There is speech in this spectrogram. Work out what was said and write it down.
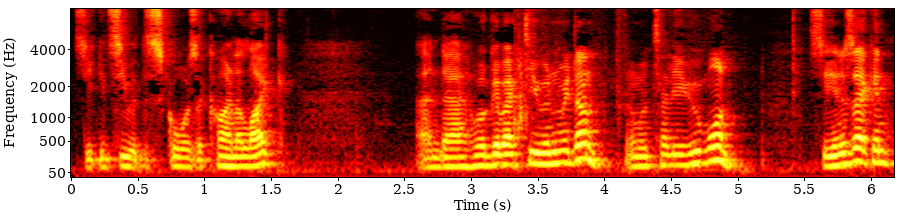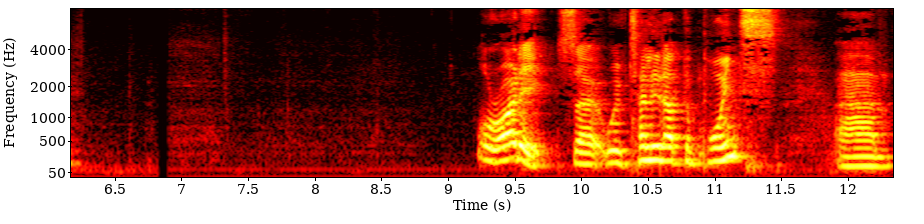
so you can see what the scores are kind of like. And uh, we'll get back to you when we're done, and we'll tell you who won. See you in a second. Alrighty, so we've tallied up the points. Um,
